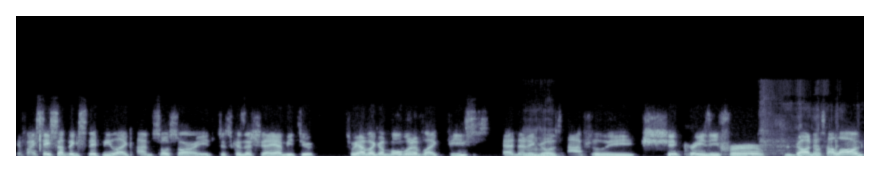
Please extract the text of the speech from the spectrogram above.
if I say something snippy, like, I'm so sorry. It's just because it's yeah, me too. So we have like a moment of like peace, and then mm-hmm. it goes absolutely shit crazy for God knows how long.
